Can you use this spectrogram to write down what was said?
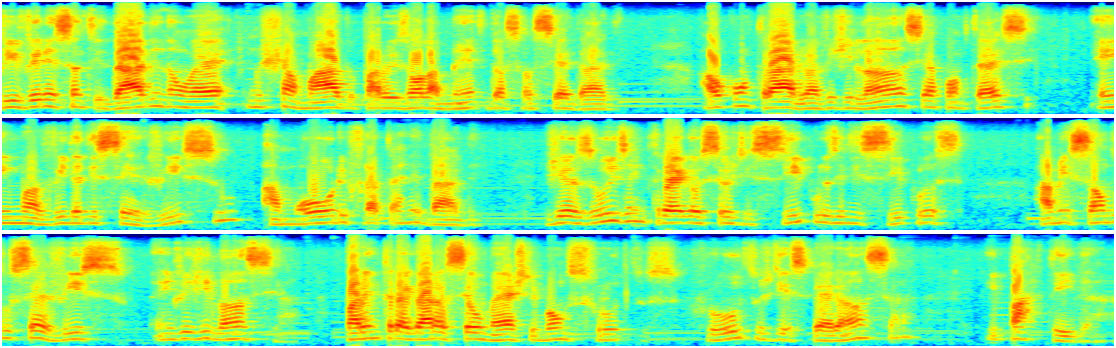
Viver em santidade não é um chamado para o isolamento da sociedade. Ao contrário, a vigilância acontece em uma vida de serviço, amor e fraternidade. Jesus entrega aos seus discípulos e discípulas a missão do serviço em vigilância, para entregar ao seu mestre bons frutos frutos de esperança e partilha.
